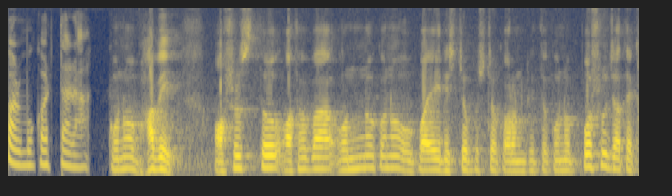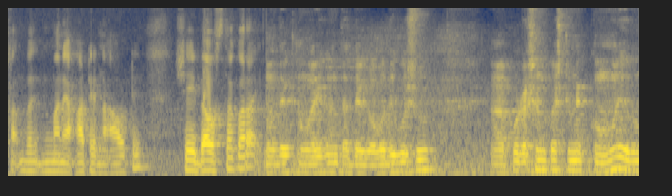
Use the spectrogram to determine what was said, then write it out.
কর্মকর্তারা। কোনোভাবে অসুস্থ অথবা অন্য কোনো উপায়ে হৃষ্টপুষ্টকরণকৃত কোনো পশু যাতে মানে হাটে না ওঠে সেই ব্যবস্থা করা আমাদের খামারিগণ তাদের গবাদি পশু প্রোডাকশন কস্ট অনেক কম হয় এবং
